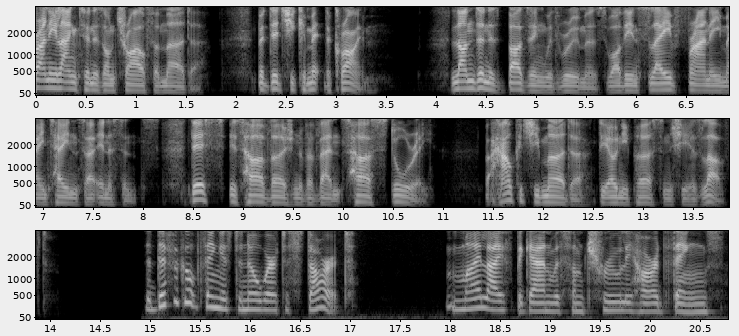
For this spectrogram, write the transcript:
Frannie Langton is on trial for murder. But did she commit the crime? London is buzzing with rumours while the enslaved Frannie maintains her innocence. This is her version of events, her story. But how could she murder the only person she has loved? The difficult thing is to know where to start. My life began with some truly hard things,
